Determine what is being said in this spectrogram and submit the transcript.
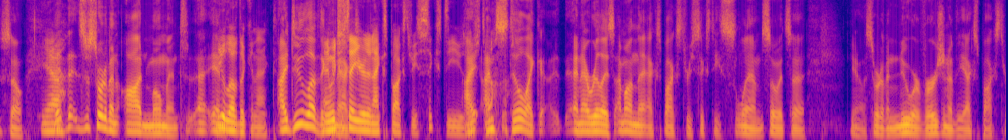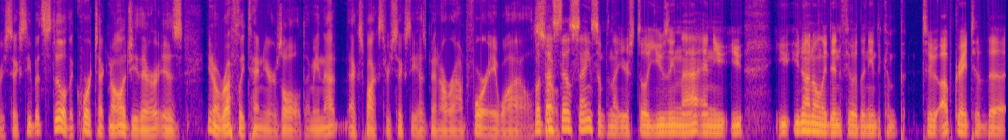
so Yeah. it- it's just sort of an odd moment. Uh, you love the Kinect. I do love the. and would Kinect. you say you're an Xbox 360 user? I, still? I'm still like, and I realize I'm on the Xbox 360 Slim, so it's a, you know, sort of a newer version of the Xbox 360, but still the core technology there is, you know, roughly 10 years old. I mean, that Xbox 360 has been around for a while. But so. that's still saying something that you're still using that, and you you, you, you not only didn't feel the need to comp- to upgrade to the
